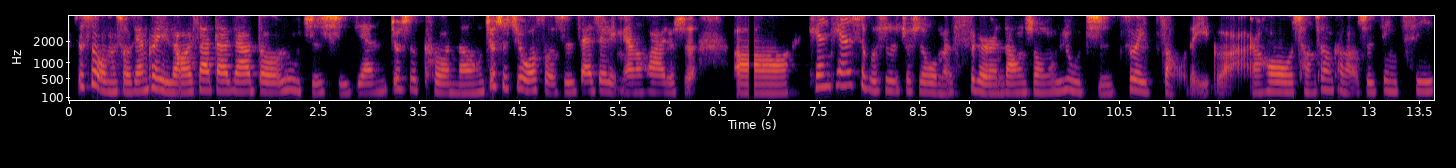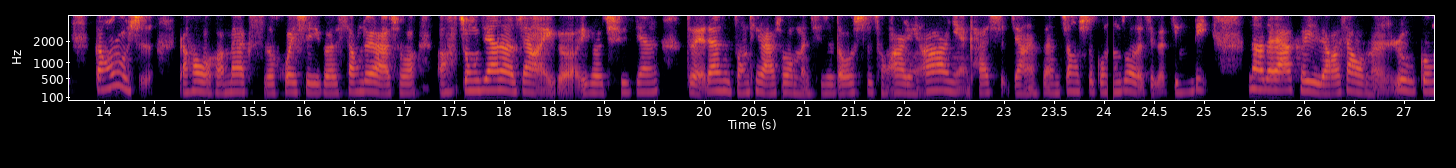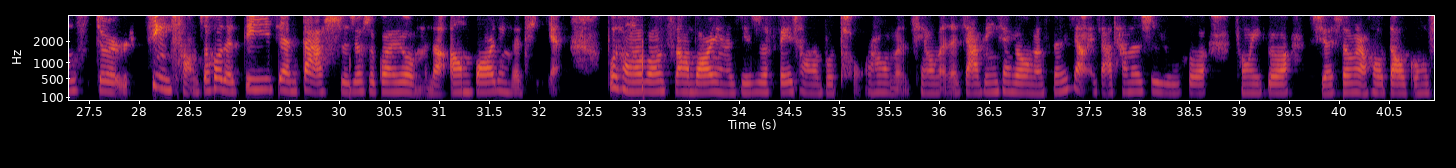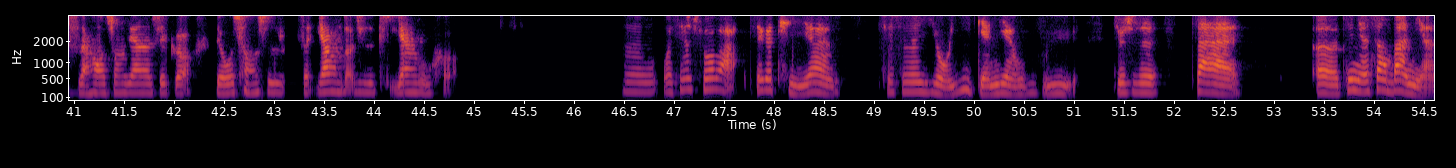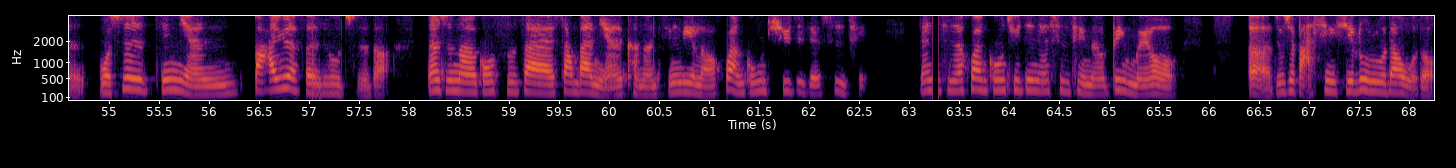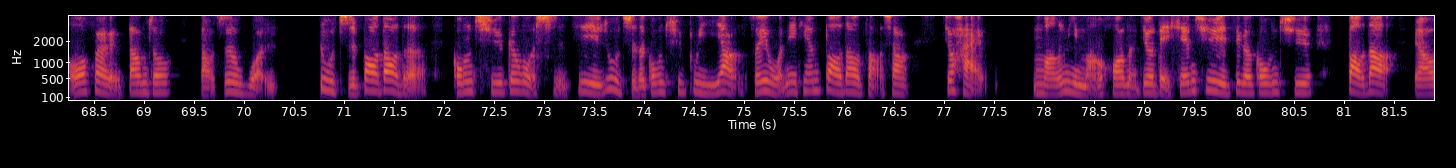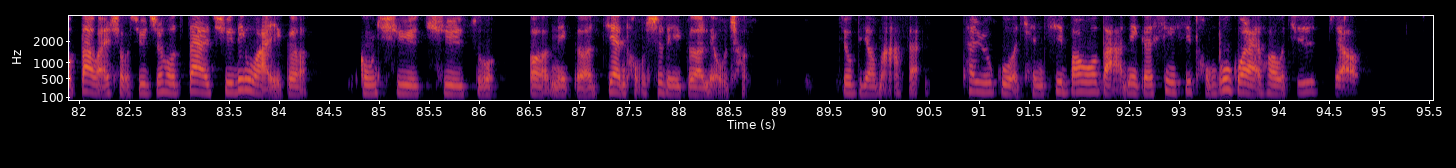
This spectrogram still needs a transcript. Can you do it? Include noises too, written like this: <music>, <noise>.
就是我们首先可以聊一下大家的入职时间，就是可能就是据我所知，在这里面的话，就是呃，天天是不是就是我们四个人当中入职最早的一个啊？然后程程可能是近期刚入职，然后我和 Max 会是一个相对来说啊、中间的这样一个一个区间，对。但是总体来说，我们其实都是从二零二二年开始这样一份正式工作的这个经历。那大家可以聊一下我们入公司就是进场之后的第一件大事。就是关于我们的 onboarding 的体验，不同的公司 onboarding 的机制非常的不同。然后我们请我们的嘉宾先给我们分享一下他们是如何从一个学生然后到公司，然后中间的这个流程是怎样的，就是体验如何。嗯，我先说吧，这个体验其实有一点点无语，就是在呃今年上半年，我是今年八月份入职的。但是呢，公司在上半年可能经历了换工区这件事情，但是换工区这件事情呢，并没有，呃，就是把信息录入到我的 offer 当中，导致我入职报到的工区跟我实际入职的工区不一样，所以我那天报到早上就还忙里忙慌的，就得先去这个工区报到，然后办完手续之后，再去另外一个工区去做。呃，那个见同事的一个流程就比较麻烦。他如果前期帮我把那个信息同步过来的话，我其实只要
